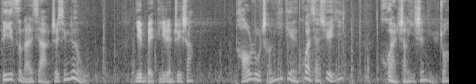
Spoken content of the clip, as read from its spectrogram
第一次南下执行任务，因被敌人追杀，逃入成衣店换下血衣，换上一身女装。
